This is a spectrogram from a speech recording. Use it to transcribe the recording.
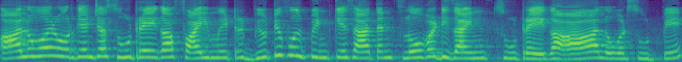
ऑल ओवर ऑर्गेंजा सूट रहेगा फाइव मीटर ब्यूटीफुल प्रिंट के साथ एंड फ्लोवर डिज़ाइन सूट रहेगा ऑल ओवर सूट पे।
